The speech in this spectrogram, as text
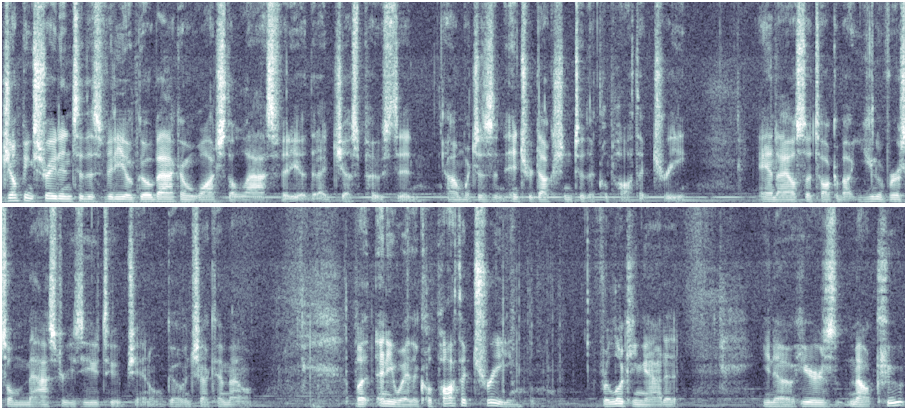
jumping straight into this video, go back and watch the last video that I just posted, um, which is an introduction to the Qliphothic tree. And I also talk about Universal Mastery's YouTube channel. Go and check him out. But anyway, the Qliphothic tree, we're looking at it, you know, here's Malkut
